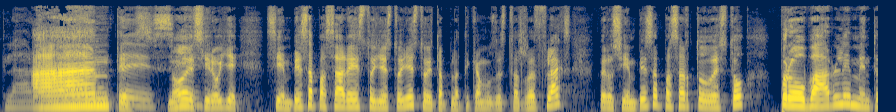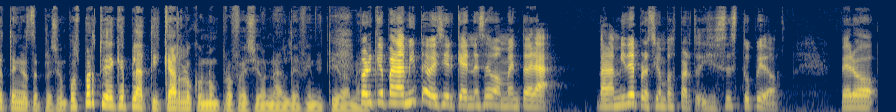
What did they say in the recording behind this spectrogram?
Claro. antes, Antes, ¿no? sí. Decir, oye, si empieza a pasar esto y esto y esto, ahorita platicamos de estas red flags, pero si empieza a pasar todo esto, probablemente tengas depresión postparto y hay que platicarlo con un profesional definitivamente. Porque para mí te voy a decir que en ese momento era, para mí depresión postparto, y es estúpido, pero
